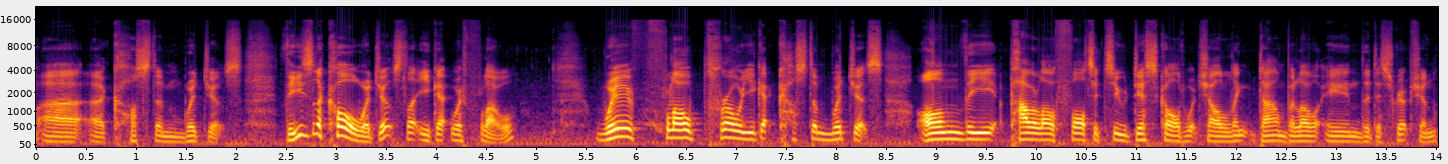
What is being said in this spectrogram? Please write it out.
uh, uh, custom widgets. These are the core widgets that you get with Flow. With Flow Pro, you get custom widgets on the Parallel 42 Discord, which I'll link down below in the description.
